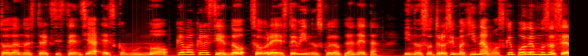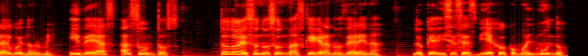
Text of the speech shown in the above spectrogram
Toda nuestra existencia es como un moho que va creciendo sobre este minúsculo planeta, y nosotros imaginamos que podemos hacer algo enorme. Ideas, asuntos. Todo eso no son más que granos de arena. Lo que dices es viejo como el mundo.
